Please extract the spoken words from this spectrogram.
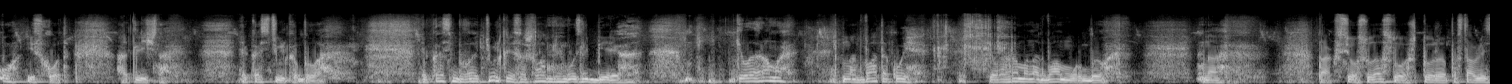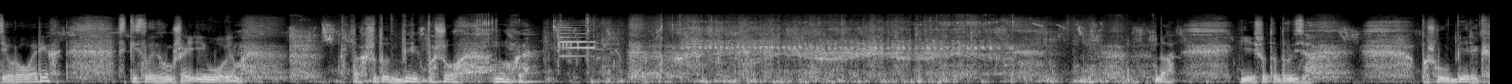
О, исход. Отлично. Якась тюлька была. Якась была тюлька и сошла, блин, возле берега. Килограмма на два такой, килограмма на два мур был. На. Так, все, сюда тоже поставлю зевровый орех с кислой грушей и ловим. Так что тут берег пошел. Ну-ка. Да, есть что-то, друзья. Пошел в берег.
